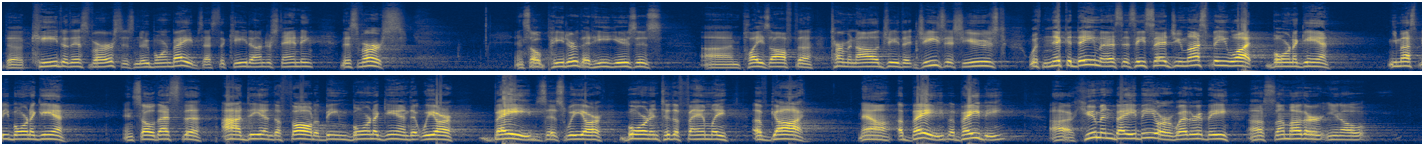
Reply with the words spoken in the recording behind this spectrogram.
the key to this verse is newborn babes. That's the key to understanding this verse. And so, Peter, that he uses uh, and plays off the terminology that Jesus used with Nicodemus as he said, You must be what? Born again. You must be born again. And so that's the idea and the thought of being born again, that we are babes as we are born into the family of God. Now, a babe, a baby, a human baby, or whether it be uh, some other, you know,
